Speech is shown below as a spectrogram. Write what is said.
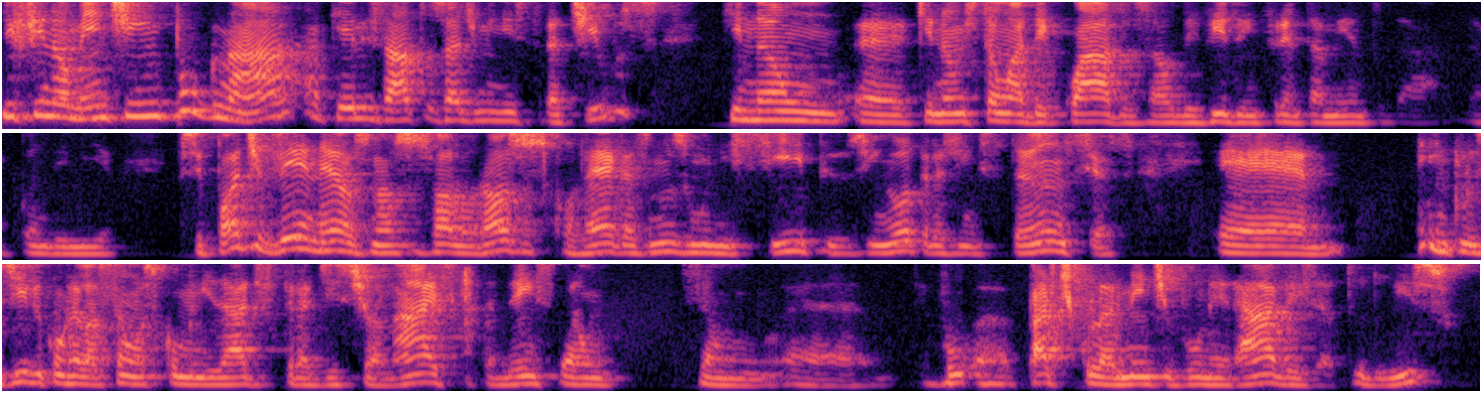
e, finalmente, impugnar aqueles atos administrativos que não, é, que não estão adequados ao devido enfrentamento da, da pandemia. Você pode ver, né, os nossos valorosos colegas nos municípios, em outras instâncias, é, inclusive com relação às comunidades tradicionais, que também são, são é, particularmente vulneráveis a tudo isso.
